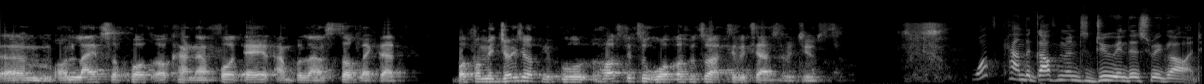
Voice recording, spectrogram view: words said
um, on life support or can afford air ambulance, stuff like that. But for majority of people, hospital work, hospital activity has reduced. What can the government do in this regard?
